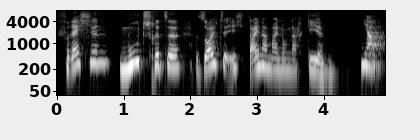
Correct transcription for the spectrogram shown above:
frechen Mutschritte sollte ich deiner Meinung nach gehen? Ja,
